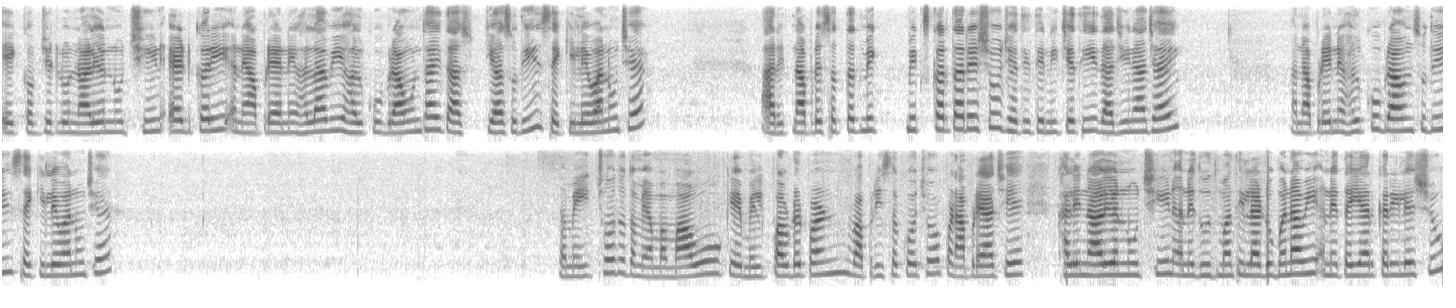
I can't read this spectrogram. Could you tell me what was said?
એક કપ જેટલું નાળિયેરનું છીણ એડ કરી અને આપણે આને હલાવી હલકું બ્રાઉન થાય ત્યાં સુધી શેકી લેવાનું છે. આ રીતના આપણે સતત મિક્સ કરતા રહીશું, જેથી તે નીચેથી દાજી ના જાય. અને આપણે એને હલકું બ્રાઉન સુધી શેકી લેવાનું છે. તમે ઈચ્છો તો તમે આમાં માવો કે મિલ્ક પાવડર પણ વાપરી શકો છો. પણ આપણે આ છે ખાલી નાળિયેરનું છીણ અને દૂધમાંથી લાડુ બનાવી અને તૈયાર કરી લેશું.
